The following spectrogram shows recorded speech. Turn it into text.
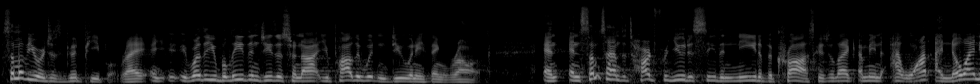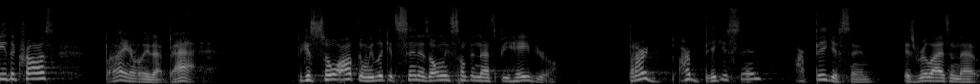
some of you are just good people, right? And whether you believe in Jesus or not, you probably wouldn't do anything wrong. And, and sometimes it's hard for you to see the need of the cross because you're like, I mean, I want, I know I need the cross, but I ain't really that bad. Because so often we look at sin as only something that's behavioral. But our, our biggest sin, our biggest sin, is realizing that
